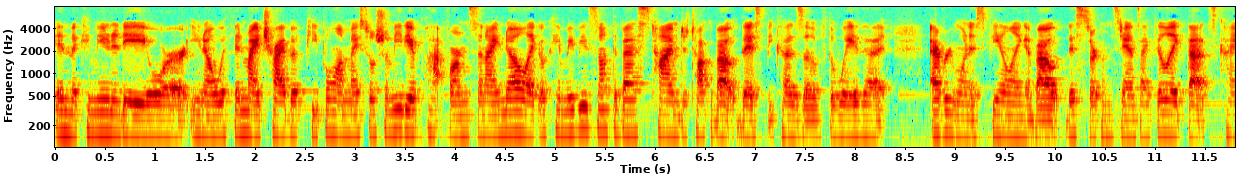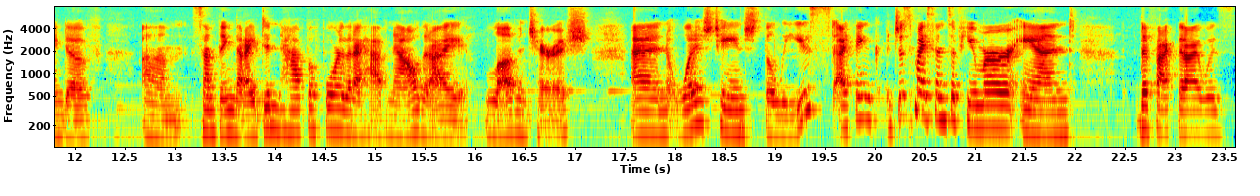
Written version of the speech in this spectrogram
in the community or you know within my tribe of people on my social media platforms and I know like okay maybe it's not the best time to talk about this because of the way that everyone is feeling about this circumstance I feel like that's kind of um, something that I didn't have before that I have now that I love and cherish. And what has changed the least? I think just my sense of humor and the fact that I was,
